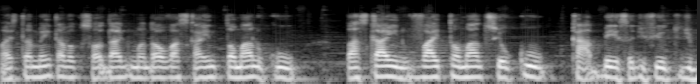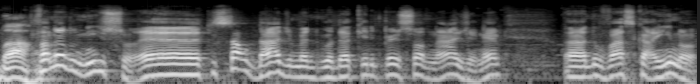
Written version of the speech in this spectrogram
mas também tava com saudade de mandar o Vascaíno tomar no cu. Vascaíno, vai tomar no seu cu, cabeça de filtro de barro. Falando nisso, é, que saudade, meu, daquele personagem, né? ah, do Vascaíno.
